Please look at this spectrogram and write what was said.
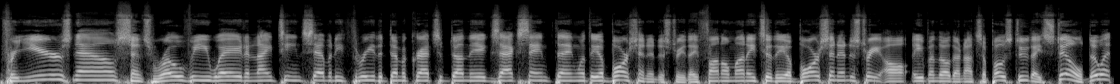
For years now, since Roe v. Wade in 1973, the Democrats have done the exact same thing with the abortion industry. They funnel money to the abortion industry, all, even though they're not supposed to, they still do it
